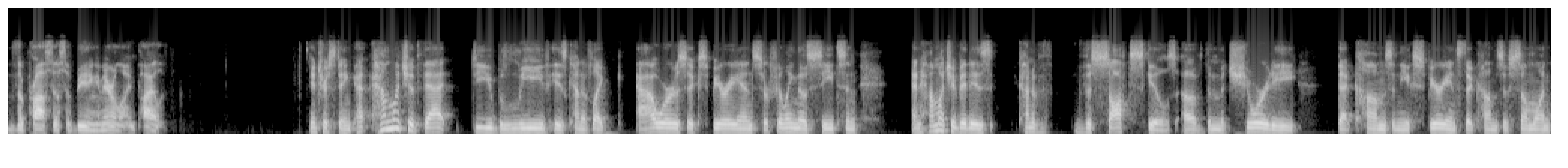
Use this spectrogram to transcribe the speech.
the process of being an airline pilot. Interesting. How much of that do you believe is kind of like hours experience or filling those seats and and how much of it is kind of the soft skills of the maturity that comes and the experience that comes of someone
